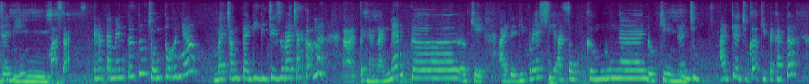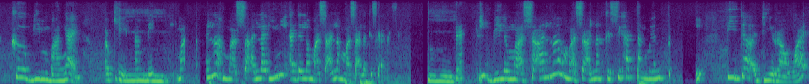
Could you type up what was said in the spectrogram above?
Jadi Hmm. masalah kesihatan mental tu contohnya macam tadi DJ Zura cakap lah uh, tekanan mental okey ada depresi atau kemurungan okey Hmm. dan juga ada juga kita kata kebimbangan okey Hmm. tapi masalah-masalah ini adalah masalah-masalah kesihatan Hmm. jadi bila masalah-masalah kesihatan mental ini tidak dirawat,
